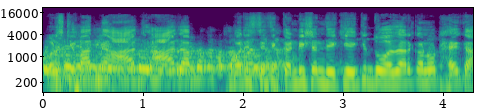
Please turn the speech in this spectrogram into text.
और उसके बाद में आज आज आप परिस्थिति कंडीशन देखिए कि 2000 का नोट है का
